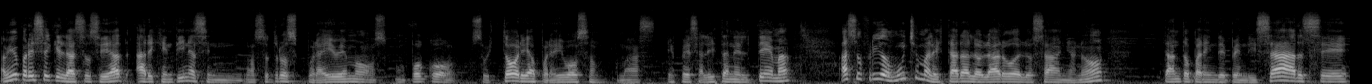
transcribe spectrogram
A mí me parece que la sociedad argentina, si nosotros por ahí vemos un poco su historia, por ahí vos sos más especialista en el tema, ha sufrido mucho malestar a lo largo de los años, ¿no? tanto para independizarse.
